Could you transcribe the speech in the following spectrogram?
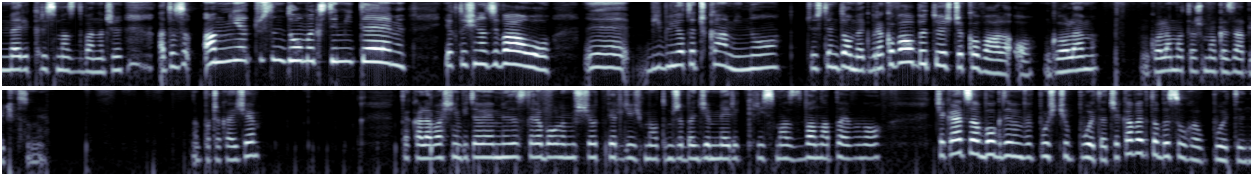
Merry Christmas 2, znaczy, a to, co- a nie, tu jest ten domek z tymi tem, jak to się nazywało, e, biblioteczkami, no, to jest ten domek, brakowałoby tu jeszcze kowala, o, golem, golema też mogę zabić w sumie, no poczekajcie, tak, ale właśnie widzowie, my ze Sterobowlem już się utwierdziliśmy o tym, że będzie Merry Christmas 2 na pewno, ciekawe co było, gdybym wypuścił płytę, ciekawe kto by słuchał płyty,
